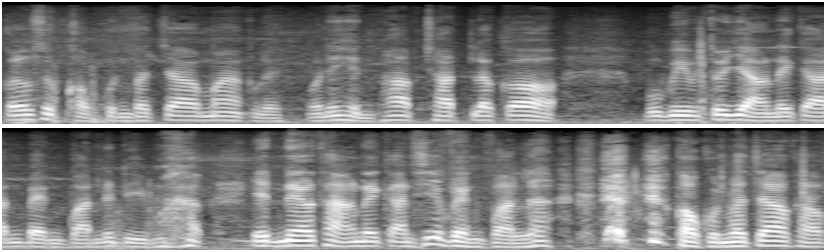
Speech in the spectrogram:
ก็รู้สึกขอบคุณพระเจ้ามากเลย วันนี้เห็นภาพชัดแล้วก็บูบีเป็นตัวอย่างในการแบ่งปันได้ดีมาก เห็นแนวทางในการที่จะแบ่งปันแล้ว ขอบคุณพระเจ้าครับ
